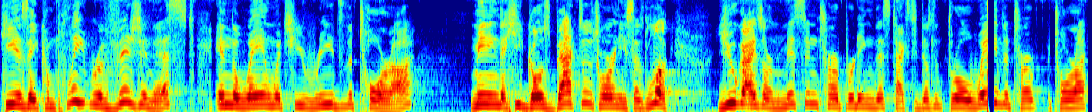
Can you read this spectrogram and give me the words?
He is a complete revisionist in the way in which he reads the Torah, meaning that he goes back to the Torah and he says, Look, you guys are misinterpreting this text. He doesn't throw away the ter- Torah,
